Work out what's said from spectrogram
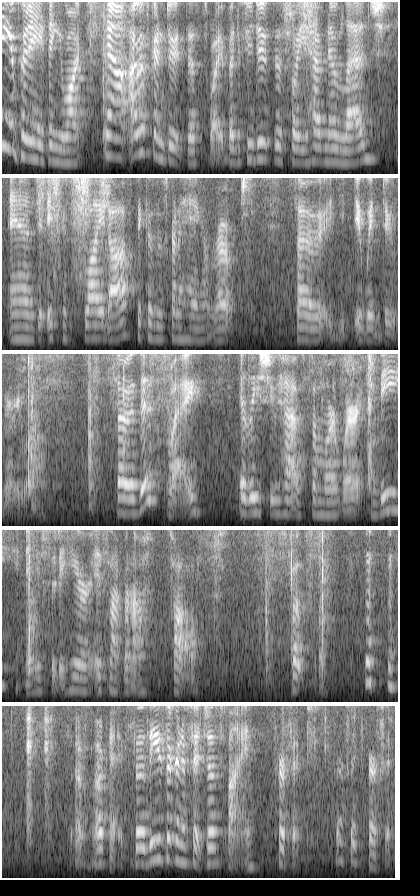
you can put anything you want. Now, I was gonna do it this way, but if you do it this way, you have no ledge and it could slide off because it's gonna hang on ropes. So it wouldn't do very well. So this way, at least you have somewhere where it can be and you sit it here, it's not gonna fall, hopefully. so, okay, so these are gonna fit just fine. Perfect, perfect, perfect.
